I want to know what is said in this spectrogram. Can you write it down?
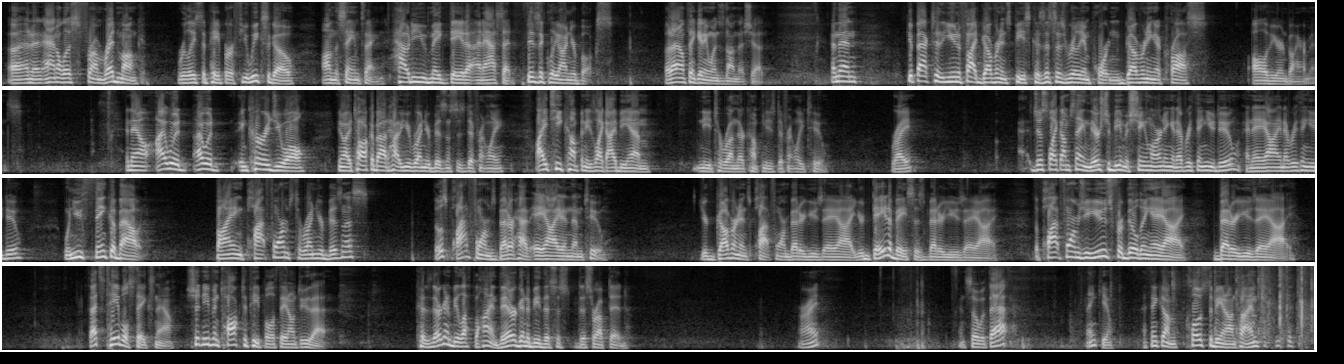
Uh, and an analyst from RedMonk released a paper a few weeks ago on the same thing. How do you make data an asset physically on your books? But I don't think anyone's done this yet. And then get back to the unified governance piece because this is really important, governing across all of your environments. And now I would, I would encourage you all, you know, I talk about how you run your businesses differently. IT companies like IBM need to run their companies differently too, right? Just like I'm saying, there should be machine learning in everything you do and AI in everything you do. When you think about buying platforms to run your business, those platforms better have AI in them too. Your governance platform better use AI. Your databases better use AI. The platforms you use for building AI better use AI. That's table stakes now. Shouldn't even talk to people if they don't do that. Because they're going to be left behind. They're going to be dis- disrupted. All right? And so, with that, thank you. I think I'm close to being on time.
